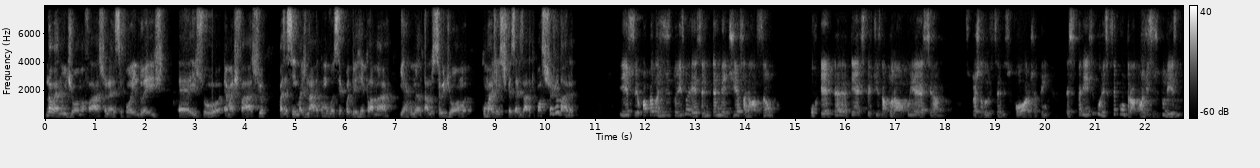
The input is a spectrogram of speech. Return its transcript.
não é no idioma fácil, né? Se for em inglês, é, isso é mais fácil. Mas assim, mas nada como você poder reclamar e argumentar no seu idioma com uma agência especializada que possa te ajudar, né? Isso, e o papel da agência de turismo é esse, ele intermedia essa relação, porque é, tem a expertise natural, conhece a, os prestadores de serviço fora, já tem essa experiência, e por isso que você contrata uma agência de turismo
